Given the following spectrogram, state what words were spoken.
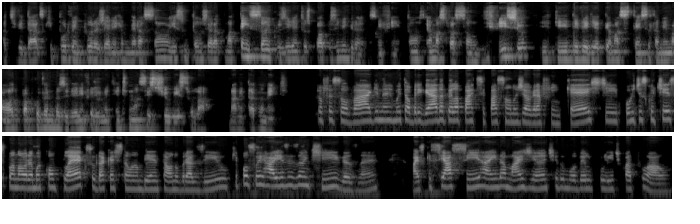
atividades que porventura gerem remuneração e isso então gera uma tensão, inclusive, entre os próprios imigrantes. Enfim, então é uma situação difícil e que deveria ter uma assistência também maior do próprio governo brasileiro. Infelizmente, a gente não assistiu isso lá, lamentavelmente. Professor Wagner, muito obrigada pela participação no Geografia em Cast e por discutir esse panorama complexo da questão ambiental no Brasil, que possui raízes antigas, né? mas que se acirra ainda mais diante do modelo político atual.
